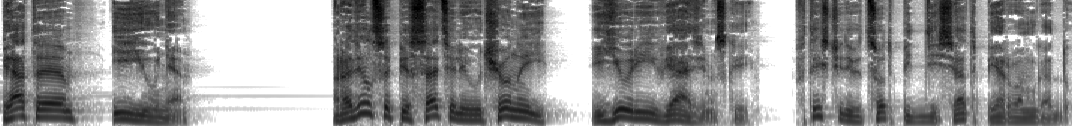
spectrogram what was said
5 июня. Родился писатель и ученый Юрий Вяземский в 1951 году.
